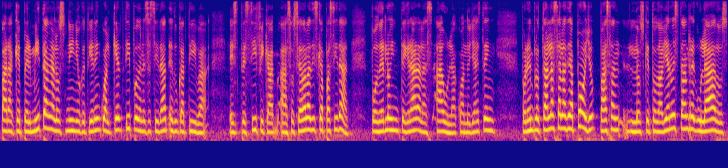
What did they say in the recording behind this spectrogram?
para que permitan a los niños que tienen cualquier tipo de necesidad educativa específica asociada a la discapacidad, poderlos integrar a las aulas cuando ya estén, por ejemplo, están las salas de apoyo, pasan los que todavía no están regulados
